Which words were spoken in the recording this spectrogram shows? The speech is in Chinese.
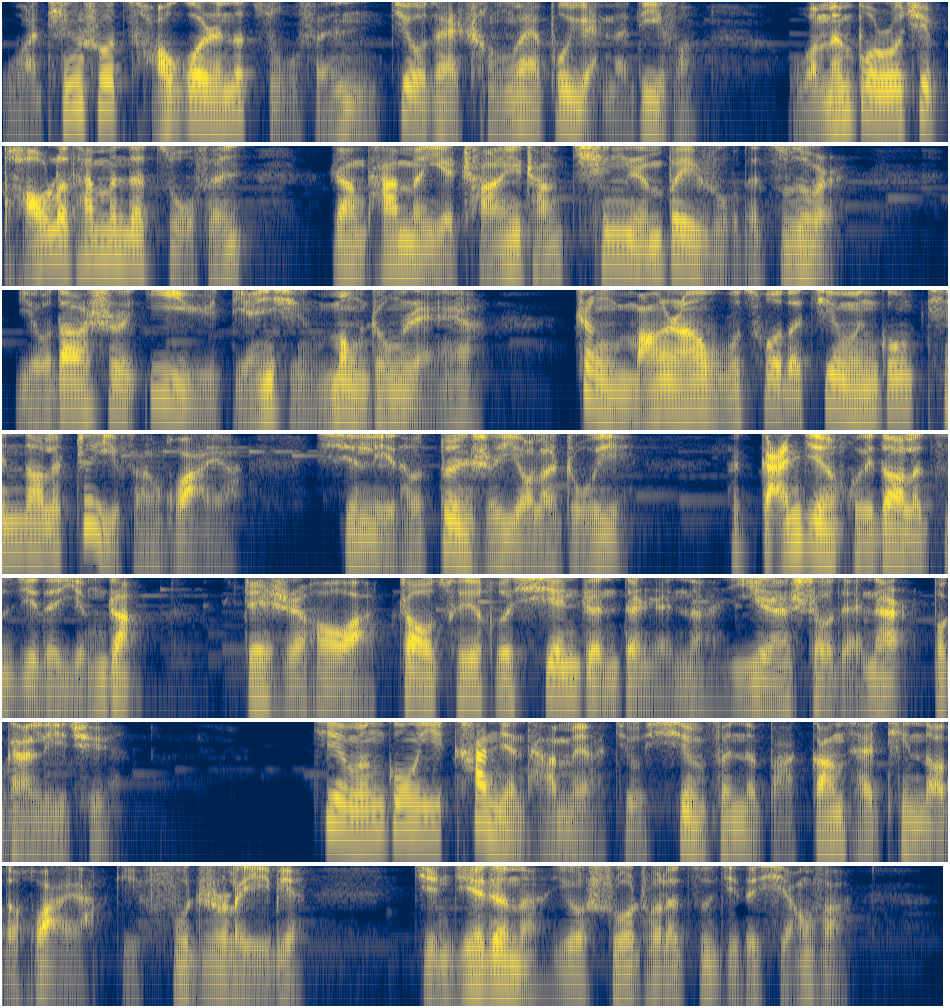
我听说曹国人的祖坟就在城外不远的地方，我们不如去刨了他们的祖坟，让他们也尝一尝亲人被辱的滋味。”有道是一语点醒梦中人呀。正茫然无措的晋文公听到了这一番话呀，心里头顿时有了主意。他赶紧回到了自己的营帐。这时候啊，赵崔和先轸等人呢，依然守在那儿，不敢离去。晋文公一看见他们呀，就兴奋地把刚才听到的话呀给复制了一遍。紧接着呢，又说出了自己的想法。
